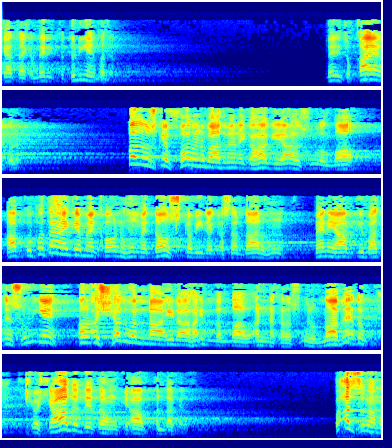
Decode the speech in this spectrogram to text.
کہتا ہے کہ میری تو دنیا ہی بدل میری تو کائے بدل بس اس کے فوراً بعد میں نے کہا کہ یا رسول اللہ، آپ کو پتا ہے کہ میں کون ہوں؟ میں دوس قبیلے کا سردار ہوں۔ میں نے آپ کی باتیں سنی ہیں اور اشد اللہ الہ الا اللہ ان کا رسول اللہ۔ میں تو شہادت دیتا ہوں کہ آپ اللہ کا اسلم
